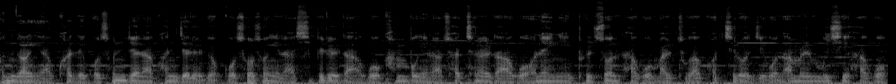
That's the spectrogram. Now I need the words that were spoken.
건강이 악화되고 손재나 관제를 겪고 소송이나 시비를 당하고 감봉이나 좌천을 당하고 언행이 불손하고 말투가 거칠어지고 남을 무시하고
